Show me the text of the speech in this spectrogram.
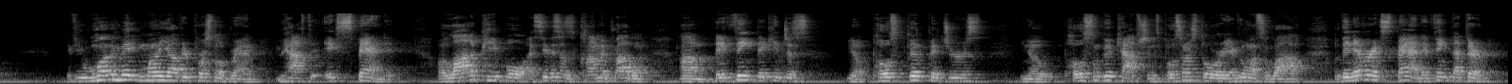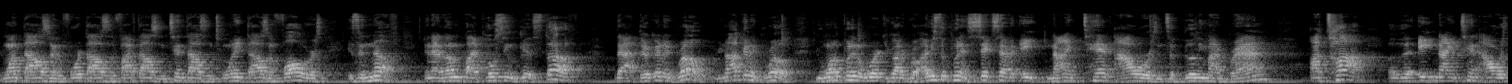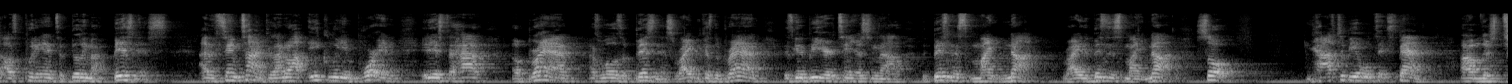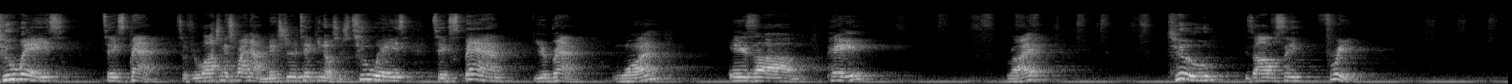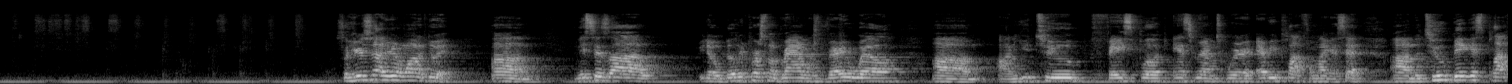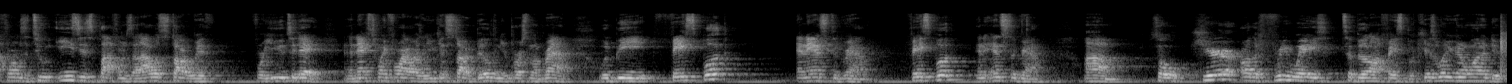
If you want to make money off your personal brand, you have to expand it. A lot of people, I see this as a common problem. Um, they think they can just, you know, post good pictures, you know, post some good captions, post on a story every once in a while, but they never expand. They think that their 1,000, 4,000, 5,000, 10,000, 20,000 followers is enough. And that them by posting good stuff, that they're gonna grow. You're not gonna grow. You wanna put in the work, you gotta grow. I used to put in six, seven, eight, nine, ten hours into building my brand on top of the eight, nine, ten hours I was putting into building my business at the same time, because I know how equally important it is to have a brand as well as a business, right? Because the brand is gonna be here 10 years from now. The business might not, right? The business might not. So you have to be able to expand. Um, there's two ways to expand. So if you're watching this right now, make sure you're taking notes. There's two ways to expand your brand. One is um, paid, right? Two is obviously free. So here's how you're gonna wanna do it. Um, this is, uh, you know, building personal brand works very well um, on YouTube, Facebook, Instagram, Twitter, every platform, like I said. Um, the two biggest platforms, the two easiest platforms that I would start with for you today in the next 24 hours that you can start building your personal brand would be Facebook and Instagram. Facebook and Instagram. Um, so here are the free ways to build on Facebook. Here's what you're gonna wanna do.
